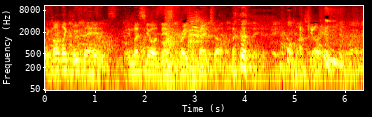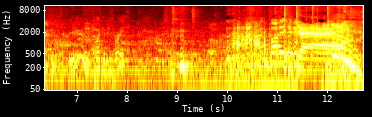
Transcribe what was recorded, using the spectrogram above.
They can't like move their heads unless you're this freak of nature. oh my god. You're a fucking freak. Got it. Yeah!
